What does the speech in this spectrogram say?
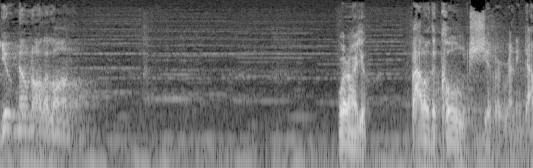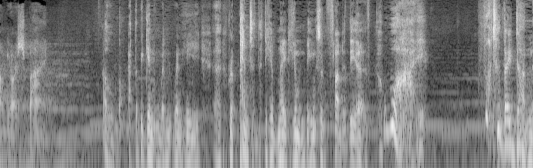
You've known all along. Where are you? Follow the cold shiver running down your spine. Oh, at the beginning, when, when he uh, repented that he had made human beings and flooded the earth. Why? What had they done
